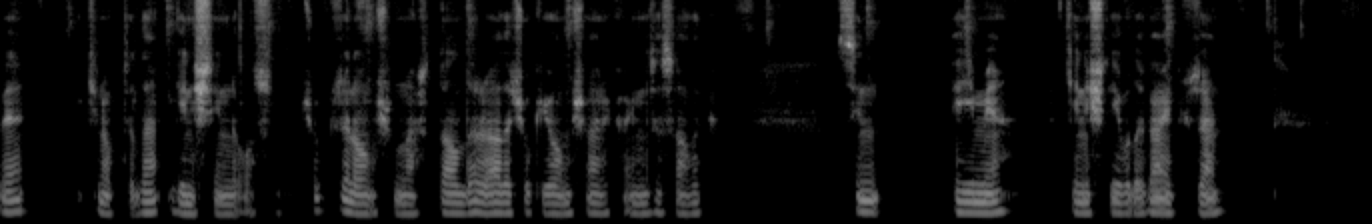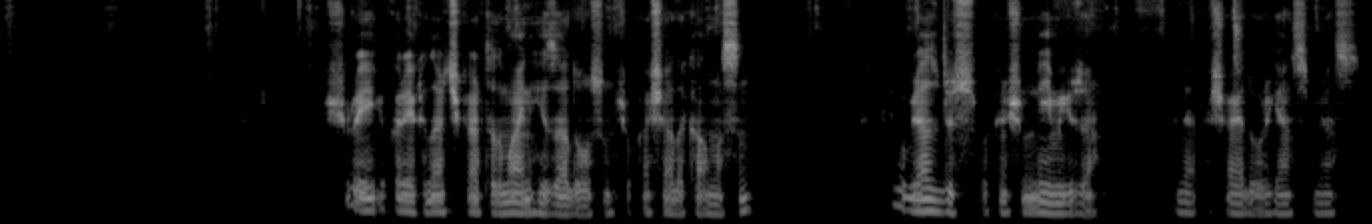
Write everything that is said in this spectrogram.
ve iki noktada genişliğinde olsun. Çok güzel olmuş bunlar. Dalda rağda çok iyi olmuş. Harika. Elinize sağlık. Sin eğimi, genişliği bu da gayet güzel. Şurayı yukarıya kadar çıkartalım. Aynı hizada olsun. Çok aşağıda kalmasın. Bu biraz düz. Bakın şunun eğimi güzel. Böyle aşağıya doğru gelsin biraz.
